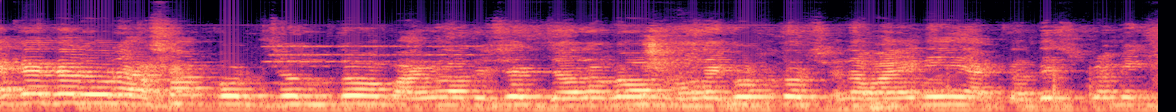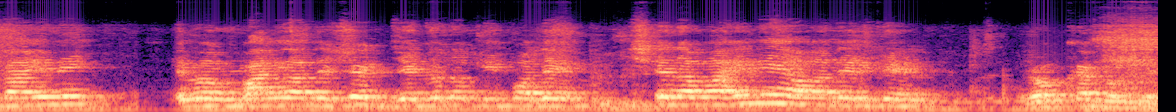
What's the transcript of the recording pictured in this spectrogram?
এক এগারোর আসা পর্যন্ত বাংলাদেশের জনগণ মনে করত সেনাবাহিনী একটা দেশপ্রেমিক বাহিনী এবং বাংলাদেশের যে কোনো বিপদে সেনাবাহিনী আমাদেরকে রক্ষা করবে।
